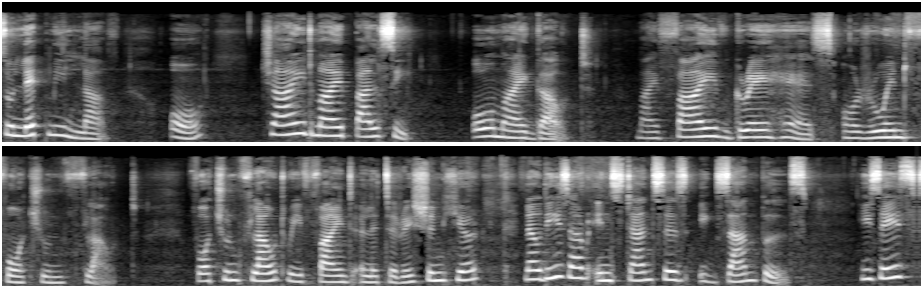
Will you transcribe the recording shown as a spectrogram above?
so let me love, or chide my palsy, or my gout, my five grey hairs, or ruined fortune flout. Fortune flout, we find alliteration here. Now, these are instances, examples. He says,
